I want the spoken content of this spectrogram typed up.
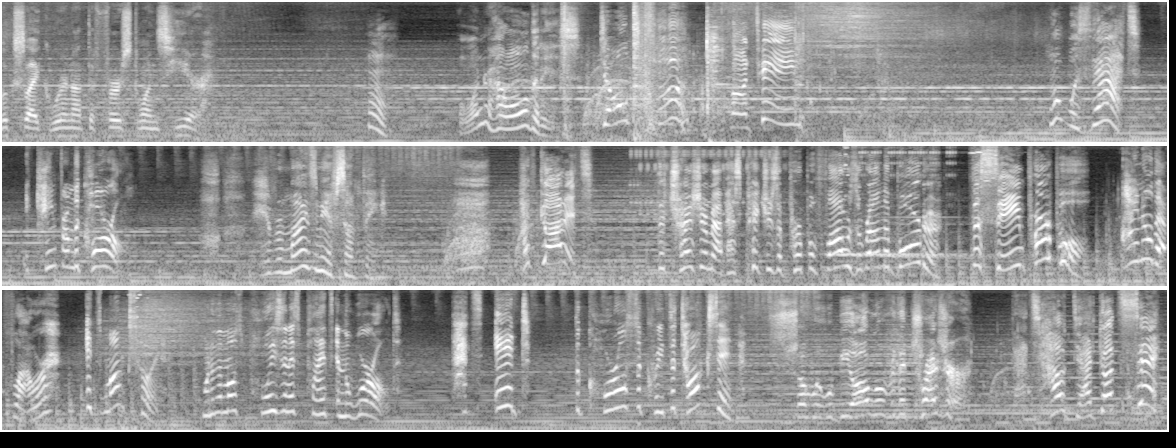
Looks like we're not the first ones here. Hmm. I wonder how old it is. Don't! Ugh! Fontaine! What was that? It came from the coral. It reminds me of something. I've got it! The treasure map has pictures of purple flowers around the border. The same purple! I know that flower. It's monkshood, one of the most poisonous plants in the world. That's it! The coral secretes a toxin. So it will be all over the treasure. That's how Dad got sick!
